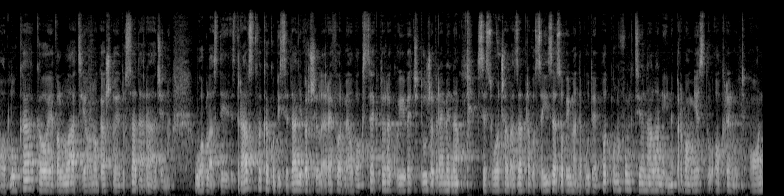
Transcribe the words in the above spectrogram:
odluka kao evaluacija onoga što je do sada rađeno u oblasti zdravstva kako bi se dalje vršile reforme ovog sektora koji već duže vremena se suočava zapravo sa izazovima da bude potpuno funkcionalan i na prvom mjestu okrenut on,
